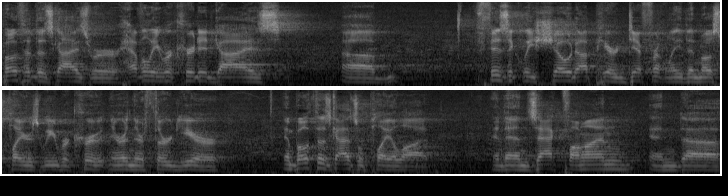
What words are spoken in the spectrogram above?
Both of those guys were heavily recruited guys. Um, physically showed up here differently than most players we recruit. and They're in their third year. And both those guys will play a lot. And then Zach Vaughn and uh,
